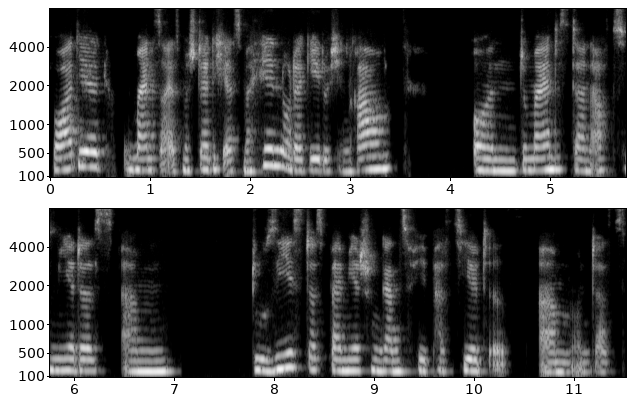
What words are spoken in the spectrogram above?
vor dir, du meinst erstmal, stell dich erstmal hin oder geh durch den Raum. Und du meintest dann auch zu mir, dass ähm, du siehst, dass bei mir schon ganz viel passiert ist ähm, und dass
